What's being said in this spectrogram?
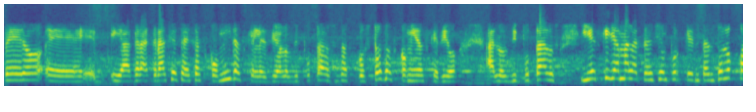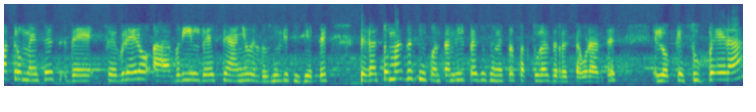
pero eh, y gracias a esas comidas que les dio a los diputados, esas costosas comidas que dio a los diputados. Y es que llama la atención porque en tan solo cuatro meses, de febrero a abril de este año, del 2017, se gastó más de 50 mil pesos en estas facturas de restaurantes, lo que supera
